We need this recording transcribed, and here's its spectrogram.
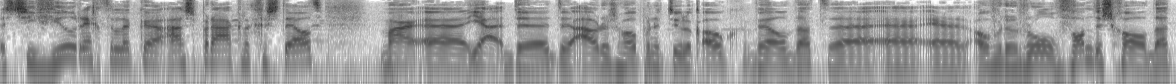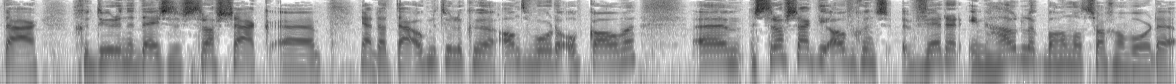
civielrechtelijk uh, aansprakelijk gesteld. Maar ja, de, de ouders hopen natuurlijk ook wel dat over de rol van de school, dat daar gedurende deze strafzaak, ja, dat daar ook natuurlijk antwoorden op komen. Um, een strafzaak die overigens verder inhoudelijk behandeld zal gaan worden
